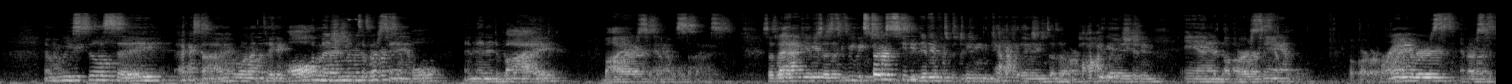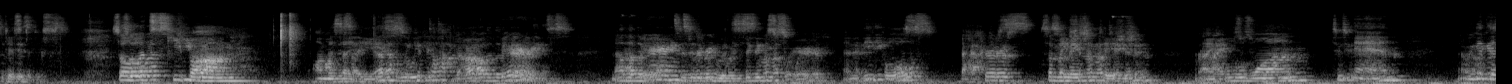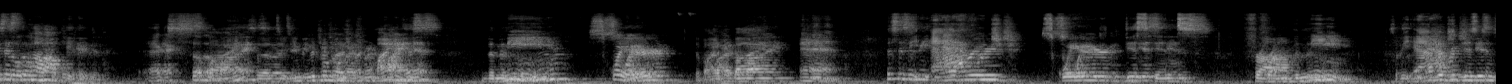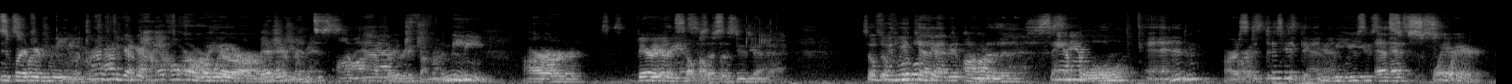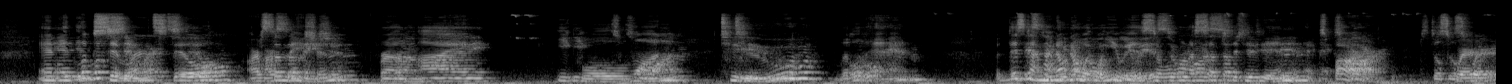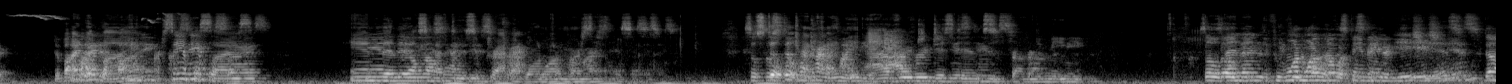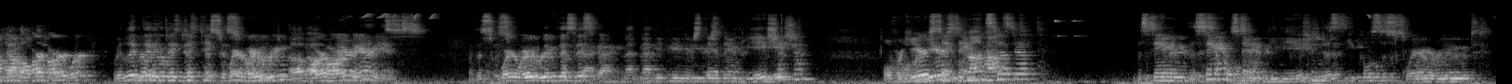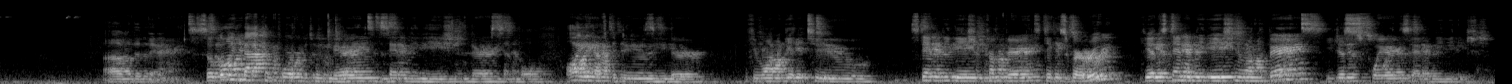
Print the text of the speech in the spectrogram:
and we still say xi, we want to take all the measurements of our sample and then divide by our sample size. So that gives us, we start to see the difference between the calculations of our population and of our sample, of our parameters and our statistics. So let's keep on on this idea so we can talk about the variance. Now the variance is written with sigma squared and it equals, factors summation notation, right, equals 1 to n now we get this a little complicated. x sub i, so that's your individual measurement, minus the mean squared divided by n. This is the average squared distance from the mean. So the average distance squared from the mean. We're trying to figure out how far away are our measurements on average from the mean. Our variance helps us do that. So if, so we, look, look at it on the sample end, our statistic end, we use s squared. And it, it looks similar, it's still our summation from i equals 1 to little n. But this time we don't know what mu is, so we want to substitute in x bar. Still squared, divided by our sample size, and then we also have to subtract 1 from our sample size. So still, so still trying, trying to find the average distance from the mean. So, so then, then, if we, want to know what the standard deviation is, we've done all the hard work. We literally, literally just, take the square root of our variance. Or the square root of this guy. That, that gives you your standard deviation. Over here, same concept. The standard, the sample standard deviation just equals the square root of the variance. So going back and forth between variance and standard deviation is very simple. All you have to do is either if you want to get to standard deviation from a variance, take the square root. If you have the standard deviation you want the variance, you just square the standard deviation.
